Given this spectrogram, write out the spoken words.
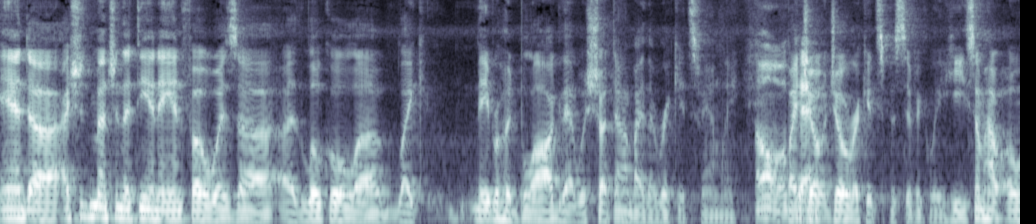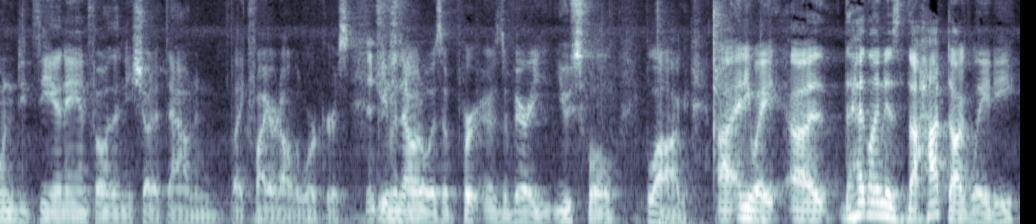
And uh, I should mention that DNA Info was uh, a local uh, like neighborhood blog that was shut down by the Ricketts family. Oh, By. Joe Joe Ricketts specifically. He somehow owned DNA Info and then he shut it down and like fired all the workers. Even though it was a per, it was a very useful blog. Uh, anyway, uh, the headline is the hot dog lady,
